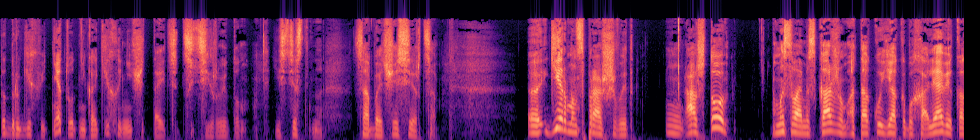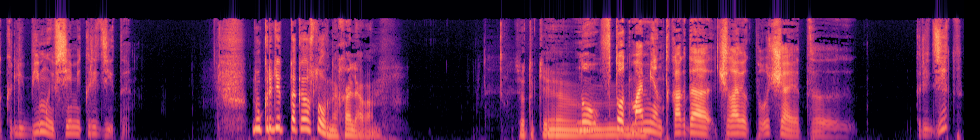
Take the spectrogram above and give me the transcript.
да других ведь нет, вот никаких и не читайте, цитирует он. Естественно, собачье сердце. Э, Герман спрашивает, а что мы с вами скажем о такой якобы халяве, как любимые всеми кредиты? Ну, кредит такая условная халява все-таки... Ну, в тот момент, когда человек получает э, кредит,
